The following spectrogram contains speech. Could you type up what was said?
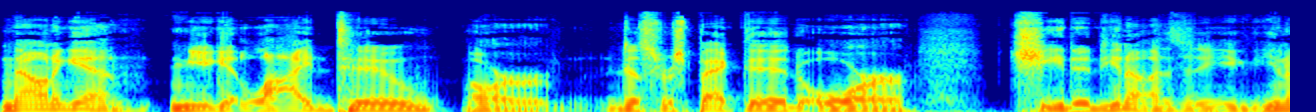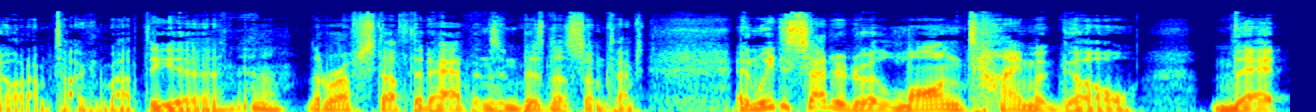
now and again. You get lied to or disrespected or cheated. You know, you, know what I'm talking about. The uh, you know the rough stuff that happens in business sometimes. And we decided a long time ago that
